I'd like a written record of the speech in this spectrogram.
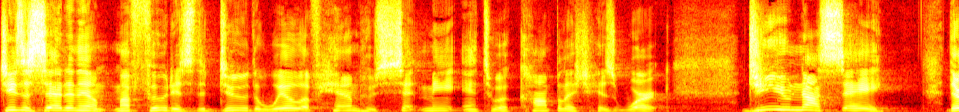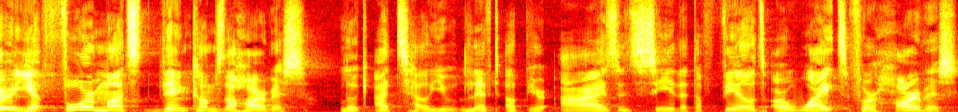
Jesus said to them, My food is to do the will of him who sent me and to accomplish his work. Do you not say, There are yet four months, then comes the harvest? Look, I tell you, lift up your eyes and see that the fields are white for harvest.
